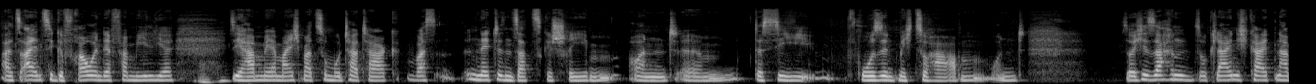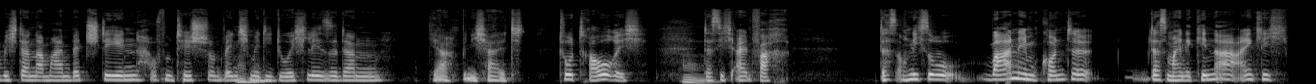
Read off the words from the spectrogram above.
Als einzige Frau in der Familie. Mhm. Sie haben mir manchmal zum Muttertag was einen netten Satz geschrieben und ähm, dass sie froh sind, mich zu haben und solche Sachen, so Kleinigkeiten habe ich dann an meinem Bett stehen auf dem Tisch und wenn ich mir mhm. die durchlese, dann ja, bin ich halt todtraurig, mhm. dass ich einfach das auch nicht so wahrnehmen konnte, dass meine Kinder eigentlich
